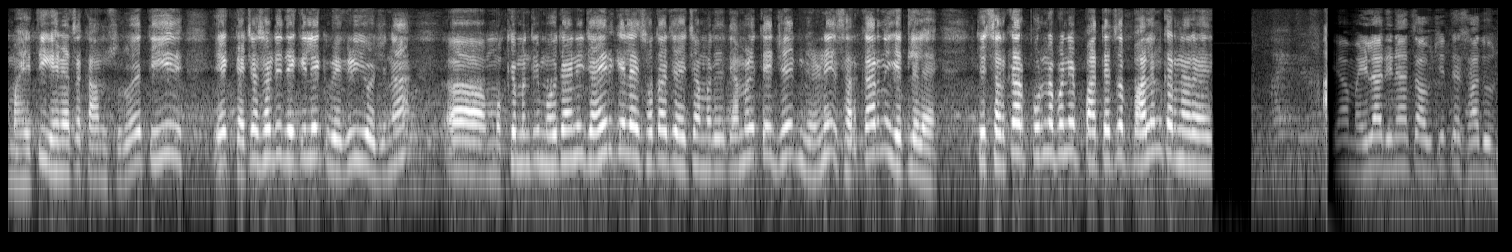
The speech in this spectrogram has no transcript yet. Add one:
माहिती घेण्याचं काम सुरू आहे ती एक त्याच्यासाठी देखील एक वेगळी योजना मुख्यमंत्री महोदयांनी जाहीर केलं आहे स्वतःच्या ह्याच्यामध्ये. त्यामुळे ते जे निर्णय सरकारने घेतलेलं आहे ते सरकार पूर्णपणे पा त्याचं पालन करणार आहे. या महिला दिनाचं औचित्य साधून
